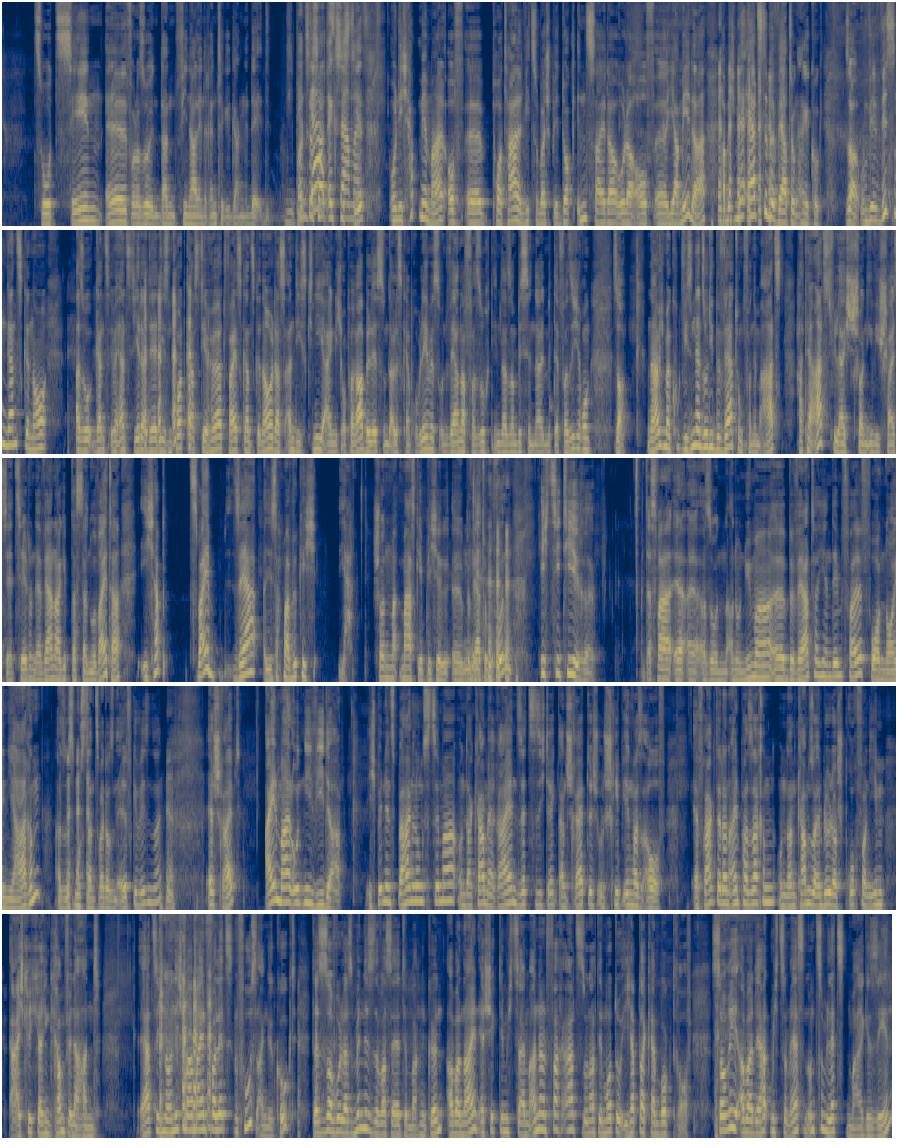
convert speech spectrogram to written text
2010, 11 oder so dann final in Rente gegangen. Der, die Praxis hat existiert damals. und ich habe mir mal auf äh, Portalen wie zum Beispiel Doc Insider oder auf äh, Yameda habe ich mir Ärztebewertungen angeguckt. So und wir wissen ganz genau, also ganz im Ernst, jeder, der diesen Podcast hier hört, weiß ganz genau, dass Andys Knie eigentlich operabel ist und alles kein Problem ist und Werner versucht ihm da so ein bisschen da mit der Versicherung. So und dann habe ich mal geguckt, wie sind denn so die Bewertungen von dem Arzt? Hat der Arzt vielleicht schon irgendwie Scheiße erzählt und der Werner gibt das da nur weiter? Ich habe zwei sehr, ich sag mal wirklich, ja, schon ma maßgebliche äh, Bewertungen gefunden. Ich zitiere. Das war äh, also ein anonymer äh, Bewerter hier in dem Fall vor neun Jahren. Also es muss dann 2011 gewesen sein. Ja. Er schreibt, einmal und nie wieder. Ich bin ins Behandlungszimmer und da kam er rein, setzte sich direkt an den Schreibtisch und schrieb irgendwas auf. Er fragte dann ein paar Sachen und dann kam so ein blöder Spruch von ihm, ja, ich krieg gleich einen Krampf in der Hand. Er hat sich noch nicht mal meinen verletzten Fuß angeguckt. Das ist auch wohl das Mindeste, was er hätte machen können. Aber nein, er schickte mich zu einem anderen Facharzt, so nach dem Motto, ich habe da keinen Bock drauf. Sorry, aber der hat mich zum ersten und zum letzten Mal gesehen.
